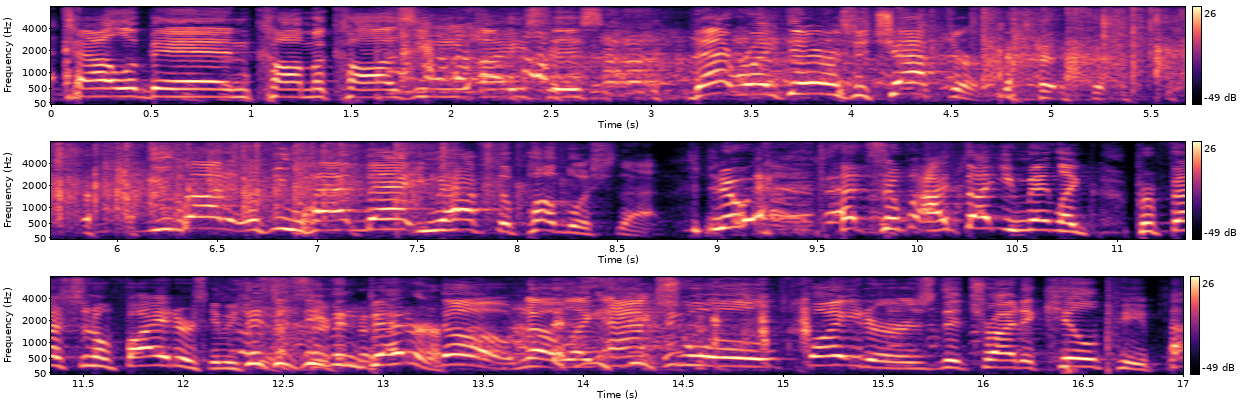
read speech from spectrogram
Taliban, kamikaze, ISIS. That right there is a chapter. You got it. If you have that, you have to publish that. You know, that's so, I thought you meant like professional fighters. This is even better. No, no, like actual fighters that try to kill people.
